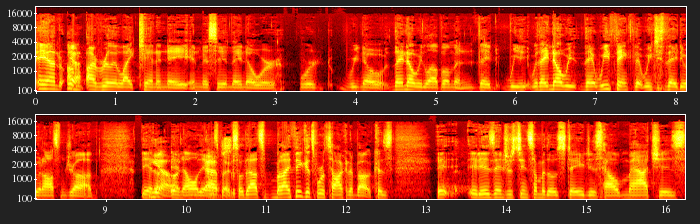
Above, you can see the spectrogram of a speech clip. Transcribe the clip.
And yeah. um, I really like Ken and Nate and Missy, and they know we're we're we know they know we love them, and they we they know we they we think that we they do an awesome job in yeah, in all the aspects. Absolutely. So that's but I think it's worth talking about because it it is interesting some of those stages how matches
